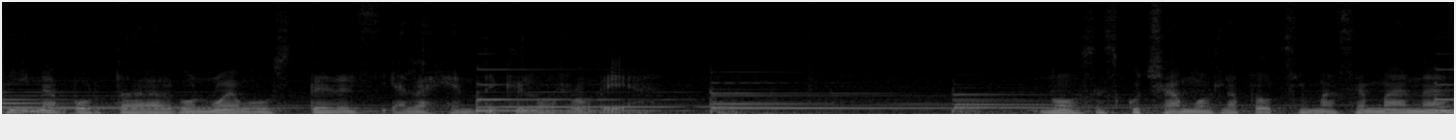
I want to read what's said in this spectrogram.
sin aportar algo nuevo a ustedes y a la gente que los rodea. Nos escuchamos la próxima semana.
